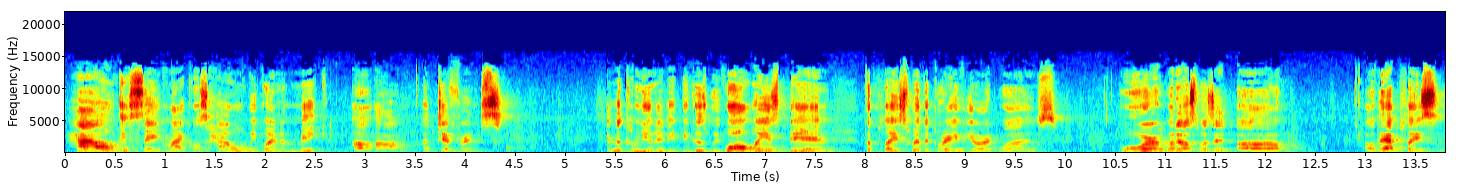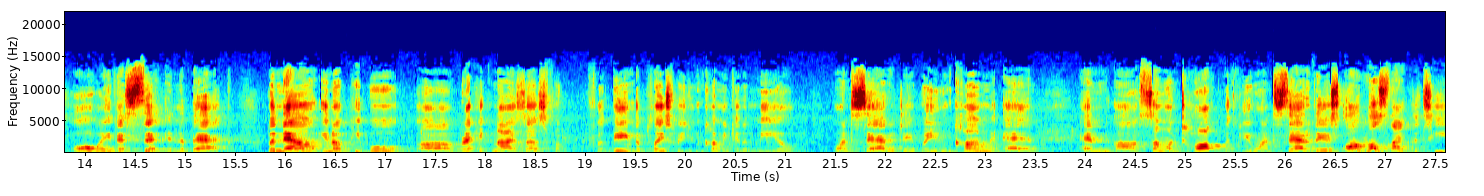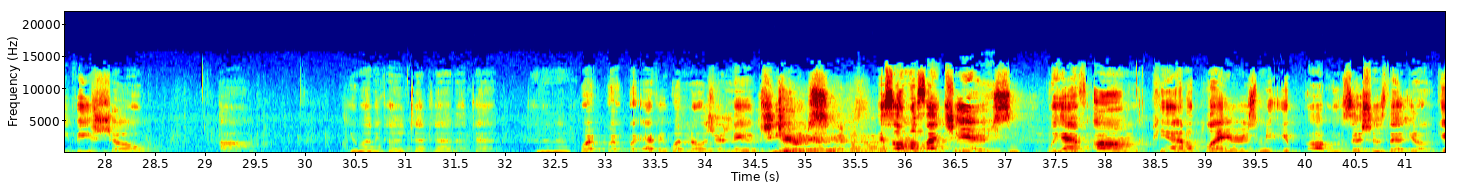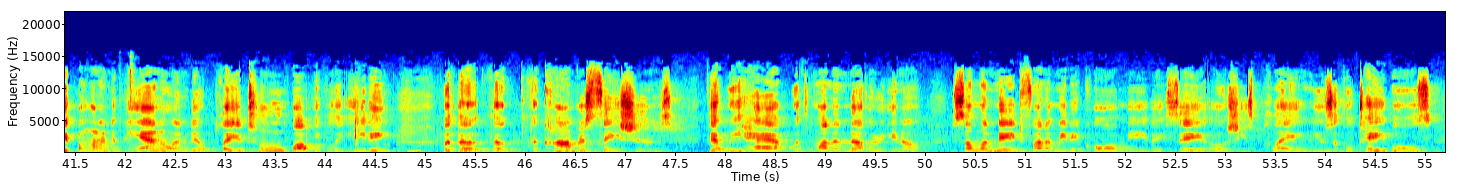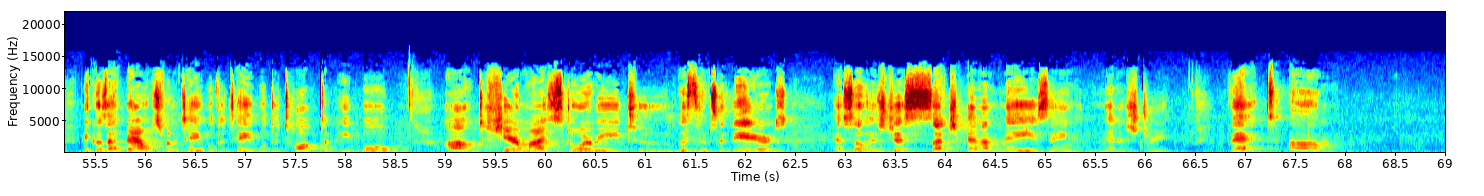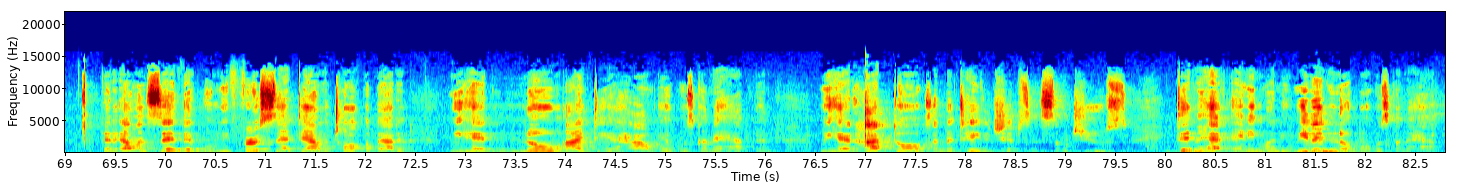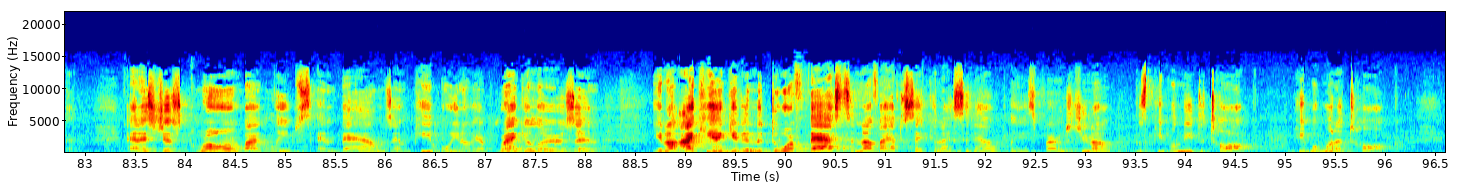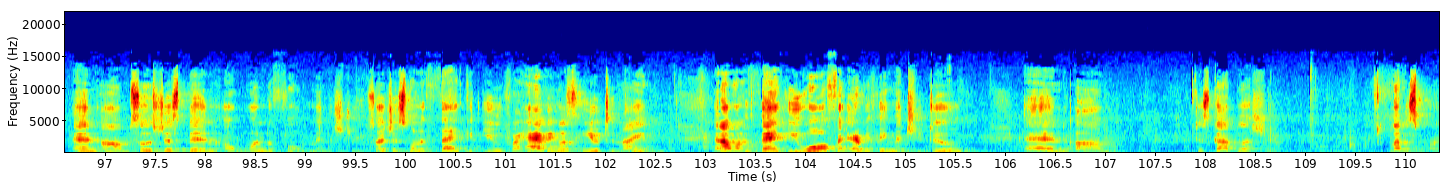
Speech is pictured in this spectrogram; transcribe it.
how is St. Michael's, how are we going to make a, um, a difference in the community? Because we've always been the place where the graveyard was. Or what else was it? Um, oh, that place always that's set in the back. But now, you know, people uh, recognize us for, for being the place where you can come and get a meal on Saturday, where you can come and and uh, someone talk with you on Saturday. It's almost like the TV show. Um, you want to go da da da da. Where, where, where everyone knows your name. Cheers. It's almost like Cheers. We have um, piano players, mu- uh, musicians that you know get behind the piano and they'll play a tune while people are eating. But the, the, the conversations that we have with one another, you know, someone made fun of me. They call me. They say, "Oh, she's playing musical tables," because I bounce from table to table to talk to people, um, to share my story, to listen to theirs, and so it's just such an amazing ministry that um, that Ellen said that when we first sat down to talk about it, we had no idea how it was going to happen. We had hot dogs and potato chips and some juice. Didn't have any money. We didn't know what was going to happen. And it's just grown by leaps and bounds. And people, you know, we have regulars and, you know, I can't get in the door fast enough. I have to say, can I sit down, please, first? You know, because people need to talk. People want to talk. And um, so it's just been a wonderful ministry. So I just want to thank you for having us here tonight. And I want to thank you all for everything that you do. And um, just God bless you. Let us pray.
